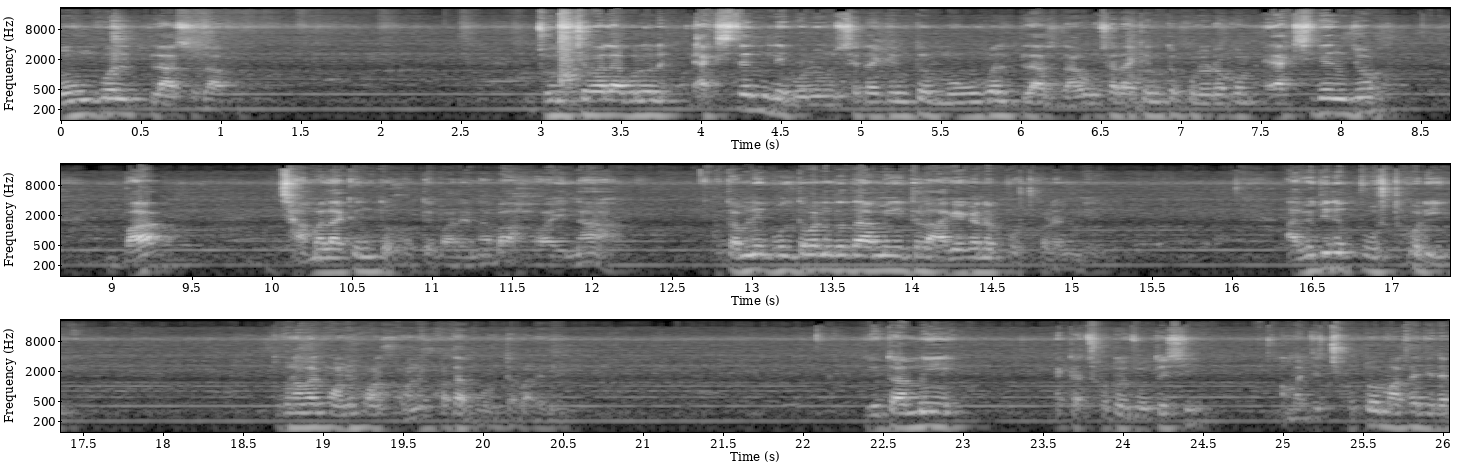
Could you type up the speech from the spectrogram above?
মঙ্গল প্লাস রাহু। ঝুলছেমালা বলুন অ্যাক্সিডেন্টলি বলুন, সেটা কিন্তু মঙ্গল প্লাস রাহু ছাড়া কিন্তু কোনো রকম অ্যাক্সিডেন্ট যোগ বা ঝামেলা কিন্তু হতে পারে না বা হয় না। তো আপনি বলতে পারেন, দাদা, আমি তাহলে আগে কেন পোস্ট করেননি আমি যদি পোস্ট করি, তখন আমাকে অনেক অনেক কথা বলতে পারেন। যেহেতু আমি একটা ছোট জ্যোতিষী, আমার যে ছোট মাথায় যেটা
